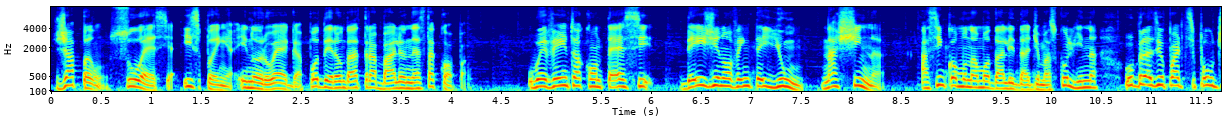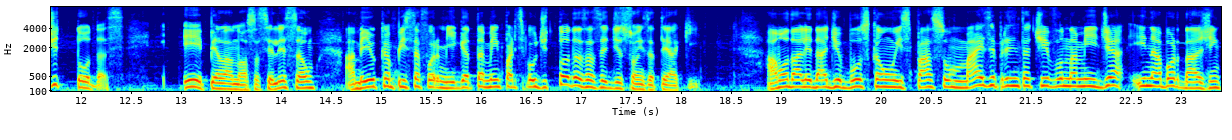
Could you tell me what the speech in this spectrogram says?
Japão, Suécia, Espanha e Noruega poderão dar trabalho nesta Copa. O evento acontece desde 91, na China. Assim como na modalidade masculina, o Brasil participou de todas. E, pela nossa seleção, a meio-campista Formiga também participou de todas as edições até aqui. A modalidade busca um espaço mais representativo na mídia e na abordagem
